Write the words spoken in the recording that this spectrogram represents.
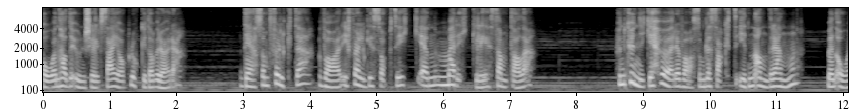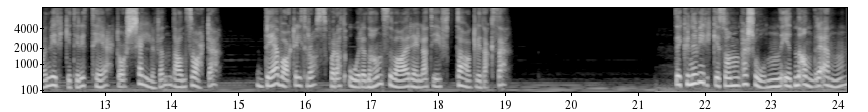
Owen hadde unnskyldt seg og plukket opp røret. Det som fulgte, var ifølge Soptic en merkelig samtale. Hun kunne ikke høre hva som ble sagt i den andre enden, men Owen virket irritert og skjelven da han svarte. Det var til tross for at ordene hans var relativt dagligdagse. Det kunne virke som personen i den andre enden,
